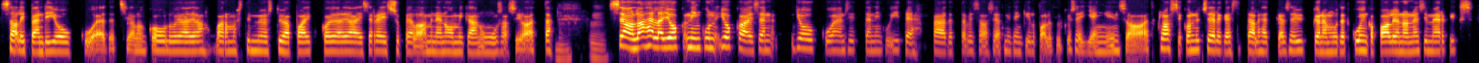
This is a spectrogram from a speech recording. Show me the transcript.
salibändijoukkueet, että siellä on kouluja ja varmasti myös työpaikkoja ja ei se reissupelaaminen ole mikään uusi asia, että mm, mm. se on lähellä jo, niin kuin jokaisen joukkueen sitten niin kuin itse päätettävissä asiat, miten kilpailukykyisen jengin saa. Et klassik on nyt selkeästi tällä hetkellä se ykkönen, mutta et kuinka paljon on esimerkiksi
